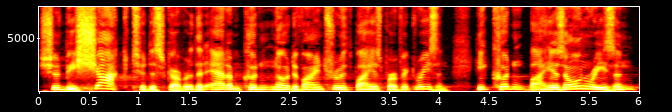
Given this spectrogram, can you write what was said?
should be shocked to discover that Adam couldn't know divine truth by his perfect reason. He couldn't, by his own reason,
